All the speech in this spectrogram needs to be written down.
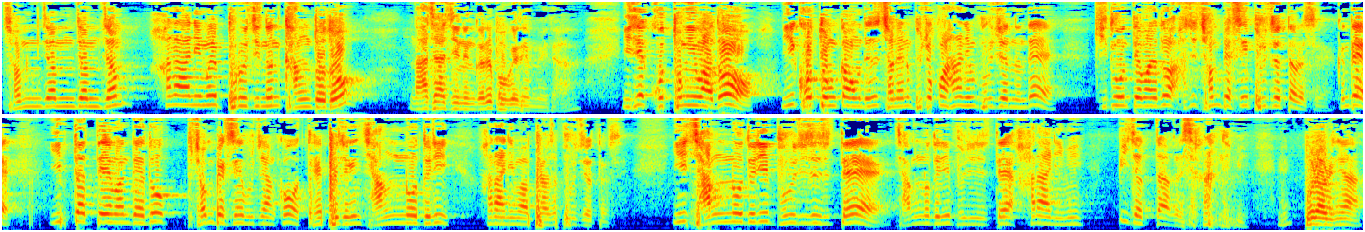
점점 점점 하나님을 부르짖는 강도도 낮아지는 것을 보게 됩니다. 이제 고통이 와도 이 고통 가운데서 전에는 무조건 하나님을 부르짖었는데 기도원 때만 해도 아주 전 백성이 부르짖었다 그랬어요. 근데 입다 때만 돼도 전 백성이 부르지 않고 대표적인 장로들이 하나님 앞에 와서 부르짖었다 그랬어요. 이 장로들이 부르짖을 때, 장로들이 부르짖을 때 하나님이 삐졌다 그래서 하나님이 예? 뭐라 그러냐?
